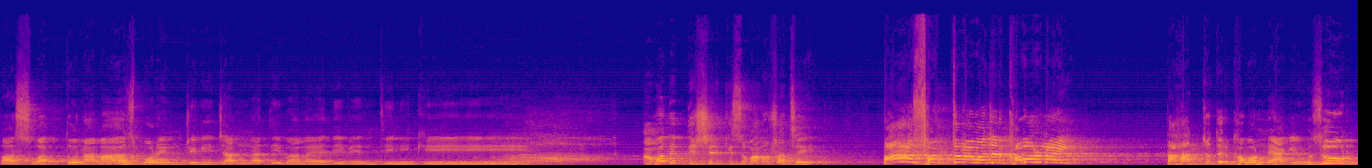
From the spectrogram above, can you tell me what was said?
পাঁচ ওয়াক্ত নামাজ পড়েন, যিনি জান্নাতি বানায় দিবেন তিনি কে? আমাদের দেশের কিছু মানুষ আছে, পাঁচ ওয়াক্ত নামাজের খবর নাই। তাহাজ্জতের খবর নেই। আগে, হুজুর,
